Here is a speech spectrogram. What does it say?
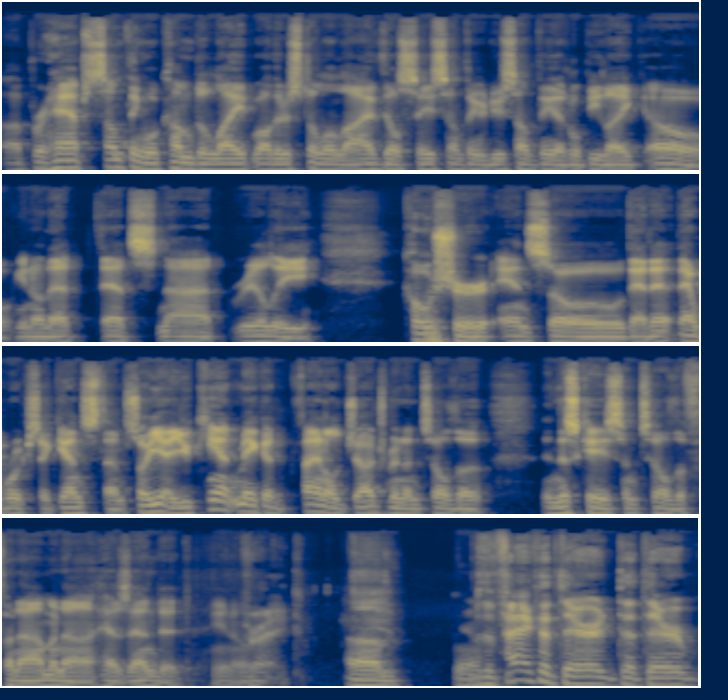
uh, perhaps something will come to light while they're still alive. They'll say something or do something that'll be like, oh, you know that that's not really kosher, and so that that works against them. So yeah, you can't make a final judgment until the in this case until the phenomena has ended. You know, right. Um, yeah. The fact that they're that they're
